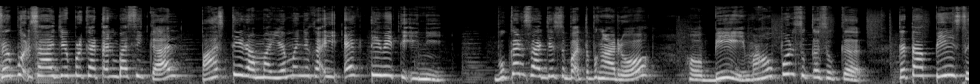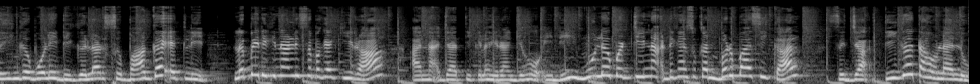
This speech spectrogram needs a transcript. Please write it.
Sebut sahaja perkataan basikal, pasti ramai yang menyukai aktiviti ini. Bukan sahaja sebab terpengaruh, hobi maupun suka-suka. Tetapi sehingga boleh digelar sebagai atlet. Lebih dikenali sebagai Kira, anak jati kelahiran Johor ini mula berjinak dengan sukan berbasikal sejak 3 tahun lalu.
